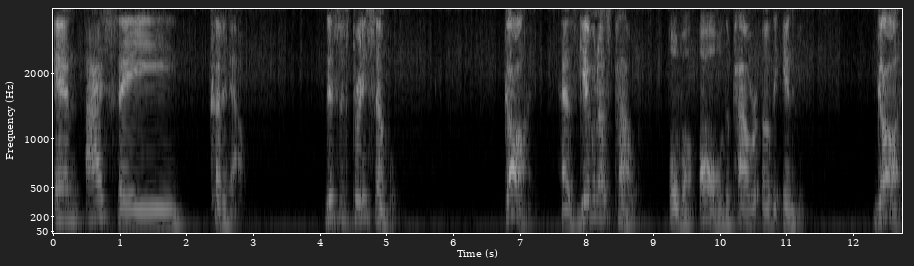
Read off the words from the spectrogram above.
And I say, cut it out. This is pretty simple. God has given us power over all the power of the enemy. God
